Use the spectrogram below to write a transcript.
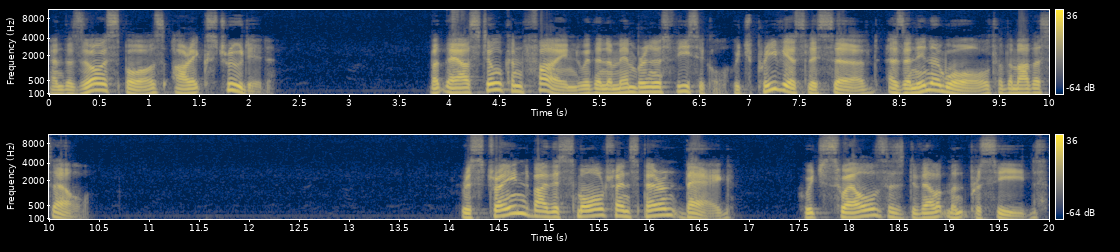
and the zoospores are extruded. But they are still confined within a membranous vesicle, which previously served as an inner wall to the mother cell. Restrained by this small transparent bag, which swells as development proceeds,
